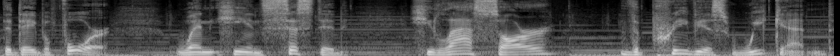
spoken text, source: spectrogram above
the day before when he insisted he last saw her the previous weekend.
